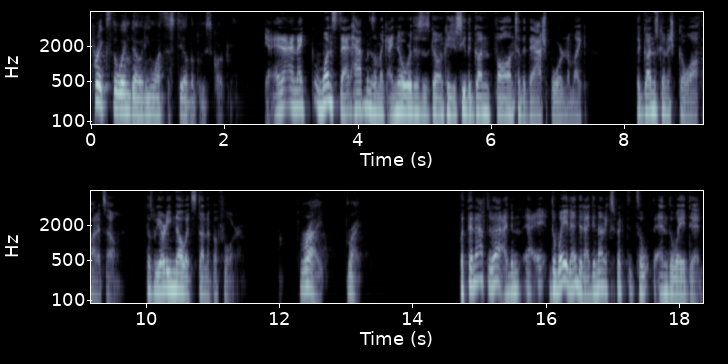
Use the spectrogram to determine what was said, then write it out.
breaks the window and he wants to steal the Blue Scorpion. Yeah, and and I once that happens, I'm like, I know where this is going because you see the gun fall into the dashboard, and I'm like, the gun's going to go off on its own because we already know it's done it before. Right, right. But then after that, I didn't. I, the way it ended, I did not expect it to, to end the way it did.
